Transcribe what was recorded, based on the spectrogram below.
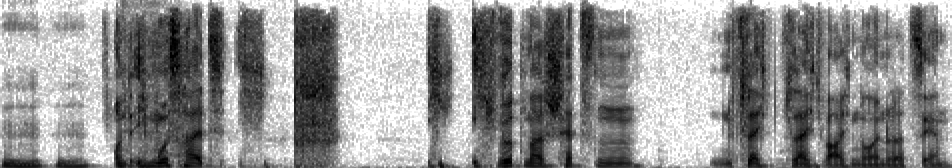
mh, mh. Und ich muss halt, ich, ich, ich würde mal schätzen, vielleicht, vielleicht war ich neun oder zehn.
